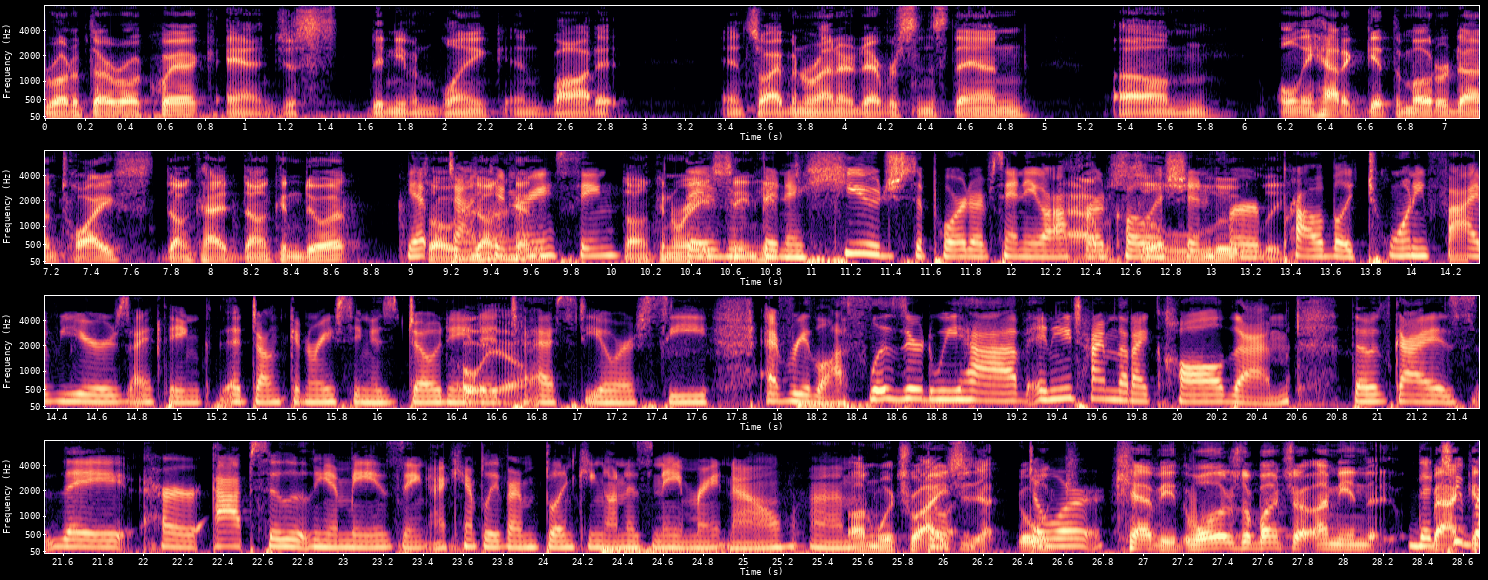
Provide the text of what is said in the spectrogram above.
rode up there real quick, and just didn't even blink and bought it. And so I've been running it ever since then. Um, only had to get the motor done twice. Dunk had Duncan do it. Yep, So Duncan, Racing. Duncan Racing. They've been a huge supporter of San Diego Off Road Coalition for probably 25 years. I think that Duncan Racing has donated Oh, yeah. to SDORC. Every Lost Lizard we have, anytime that I call them, those guys, they are absolutely amazing. I can't believe I'm blinking on his name right now. Um, on which one? Dor- well, Kevy. Well, there's a bunch of. I mean, The back two in the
